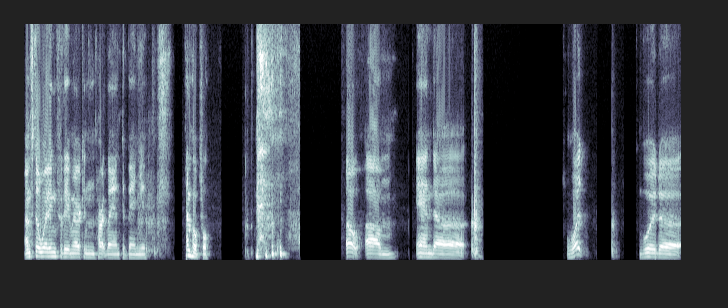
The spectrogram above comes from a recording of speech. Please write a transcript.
I'm still waiting for the American heartland to ban you. I'm hopeful. oh, um, and uh, what would uh,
